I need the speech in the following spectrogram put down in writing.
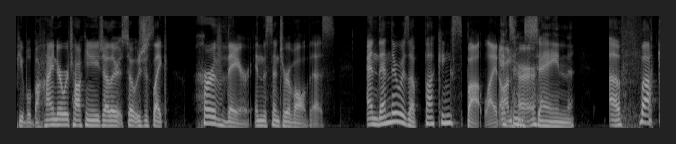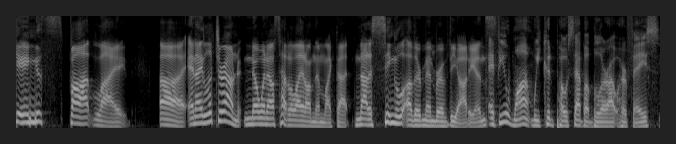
people behind her were talking to each other. So it was just like her there in the center of all this. And then there was a fucking spotlight on it's her insane. a fucking spotlight. Uh, and I looked around. No one else had a light on them like that. Not a single other member of the audience. If you want, we could post that, but blur out her face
